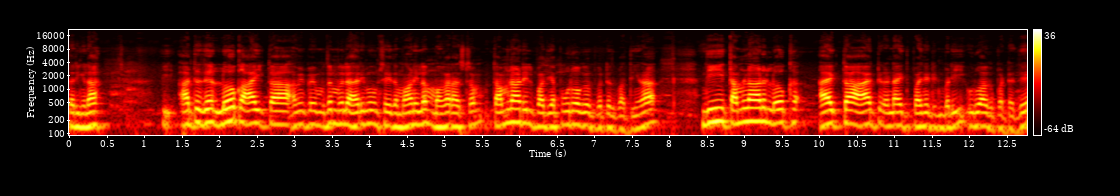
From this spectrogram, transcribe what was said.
சரிங்களா? அடுத்தது லோக் ஆயுக்தா அமைப்பை முதன் முதலில் அறிமுகம் செய்த மாநிலம் மகாராஷ்டிரம். தமிழ்நாட்டில் பார்த்தி எப்போ பார்த்தீங்கன்னா தி தமிழ்நாடு லோக் ஆயுக்தா ஆக்ட் ரெண்டாயிரத்தி பதினெட்டின் படி உருவாக்கப்பட்டது.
